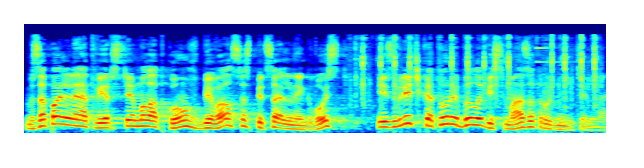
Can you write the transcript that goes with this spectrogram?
В запальное отверстие молотком вбивался специальный гвоздь, извлечь который было весьма затруднительно.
